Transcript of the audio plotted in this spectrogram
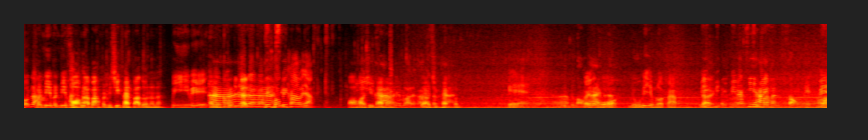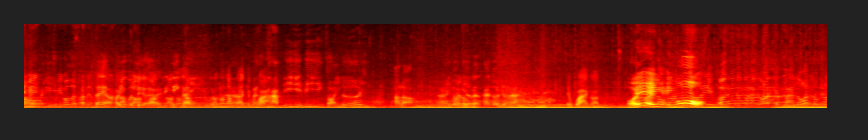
รถอะมันมีมันมีของแล้วปะมันมีชิคแพดปะตัวนั้นนะ มีพี่อ่า พี่โฟพี่ข้าวมาอย่างอ๋อขอชิคแพดนะเรียบร้อยแล้วครับเดี๋ยวเอาชิคแพดก่อนโอเคอ่ามันร้องเฮ้ยไห้โอ้โหอยู่พี่ยืมรถแป๊บ มีมีแม็กที่ซี่ให้ให้มันสองเมตรพอมีมีเมื่อมีกี้มีรถเรือคันหนึ่งได้เหรอเขาอยู่บนเรือเรานิ่งๆเราเหรออยู่บนเราต้องทำการเก็บไม่กต้วาองดขับดิพี่ยิงสอยเลยอ้าวเหรอใช่ตัวเดียวแต่แค่ตัวเดียวนะ เก็บกวาดก่อน เฮ้ยไอ้ไอ้โง่ เฮ้ยเฮ้ยเก็บกวาดร ถเก็บกวาดรถลงไป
